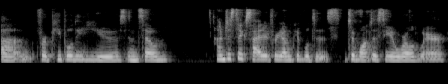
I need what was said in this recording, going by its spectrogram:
um, for people to use. And so I'm just excited for young people to to want to see a world where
